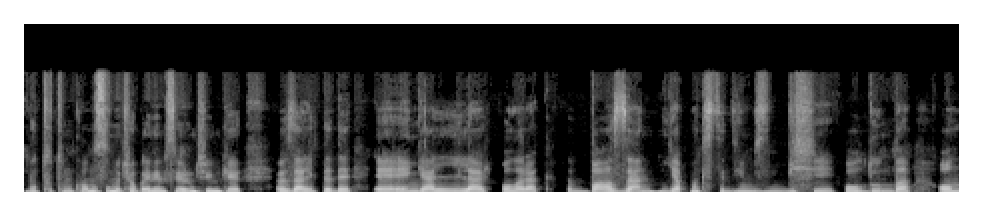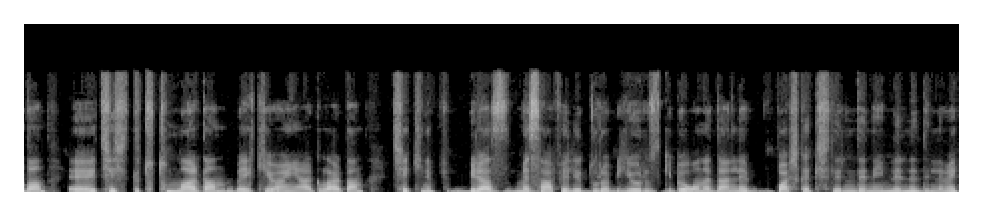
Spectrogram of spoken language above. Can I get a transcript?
bu tutum konusunu çok önemsiyorum. Çünkü özellikle de e, engelliler olarak bazen yapmak istediğimiz bir şey olduğunda ondan e, çeşitli tutumlardan belki ön yargılardan çekinip biraz mesafeli durabiliyoruz gibi. O nedenle başka kişilerin deneyimlerini dinlemek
